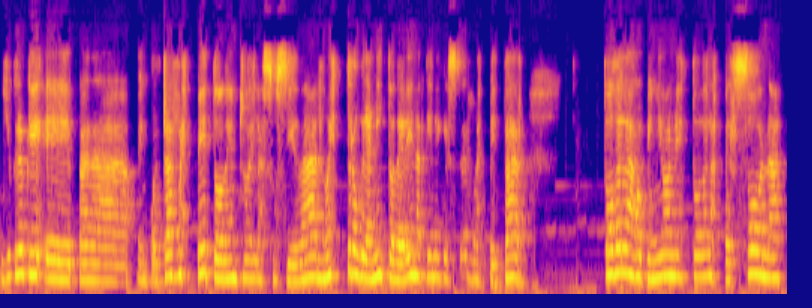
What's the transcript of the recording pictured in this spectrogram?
Yo creo que eh, para encontrar respeto dentro de la sociedad, nuestro granito de arena tiene que ser respetar todas las opiniones, todas las personas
